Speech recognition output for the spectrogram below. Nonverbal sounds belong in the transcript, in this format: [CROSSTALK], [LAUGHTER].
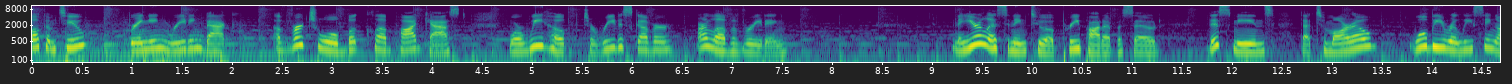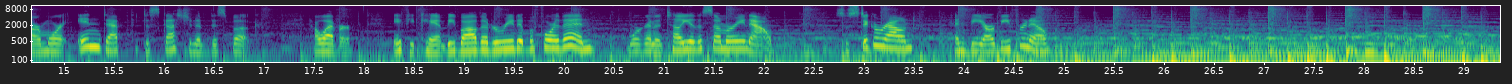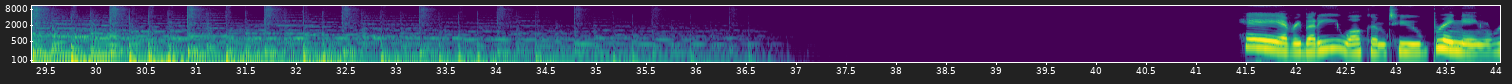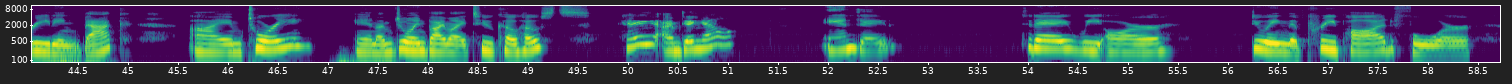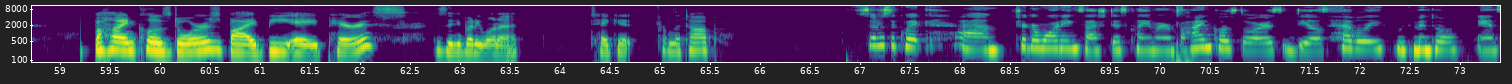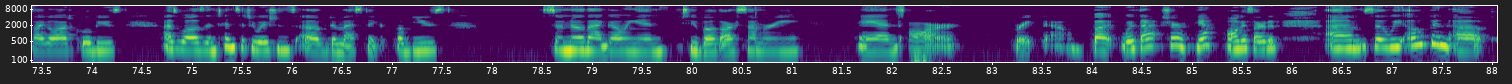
Welcome to Bringing Reading Back, a virtual book club podcast where we hope to rediscover our love of reading. Now, you're listening to a pre pod episode. This means that tomorrow we'll be releasing our more in depth discussion of this book. However, if you can't be bothered to read it before then, we're going to tell you the summary now. So stick around and BRB for now. Everybody, welcome to Bringing Reading Back. I'm Tori, and I'm joined by my two co hosts. Hey, I'm Danielle. And Jade. Today we are doing the pre pod for Behind Closed Doors by B.A. Paris. Does anybody want to take it from the top? So, just a quick um, trigger warning slash disclaimer Behind Closed Doors deals heavily with mental and psychological abuse, as well as intense situations of domestic abuse. So, know that going into both our summary and our breakdown. But with that, sure, yeah, I'll get started. Um, so, we open up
